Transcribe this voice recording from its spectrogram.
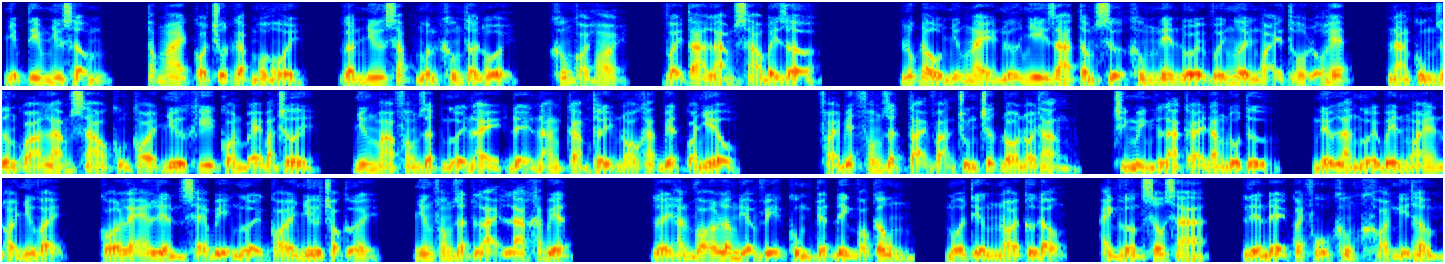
nhịp tim như sớm tóc mai có chút gặp mồ hôi, gần như sắp muốn không thở nổi, không khỏi hỏi, vậy ta làm sao bây giờ? Lúc đầu những n à y nữ nhi ra tâm sự không nên đối với người ngoài thổ lộ hết, nàng cùng dương quá làm sao cũng coi như khi còn bé bạn chơi, nhưng mà phong giật người này để nàng cảm thấy nó khác biệt quá nhiều phải biết phong giật tại vạn chúng trước đó nói thẳng, chính mình là cái đang đồ tử, nếu là người bên ngoài nói như vậy, có lẽ liền sẽ bị người coi như trò cười, nhưng phong giật lại là khác biệt. Lấy hắn võ lâm địa vị cùng tuyệt đỉnh võ công, mỗi tiếng nói cử động, ảnh hưởng sâu xa, liền để quách phủ không khỏi nghĩ thầm,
